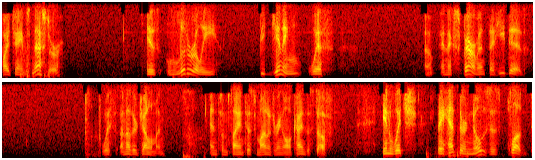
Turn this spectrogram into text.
by James Nestor is literally beginning with uh, an experiment that he did with another gentleman and some scientists monitoring all kinds of stuff in which they had their noses plugged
